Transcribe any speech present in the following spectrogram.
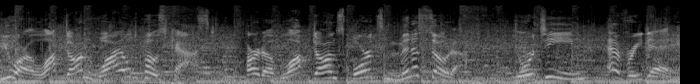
You are Locked On Wild Postcast, part of Locked On Sports Minnesota. Your team every day.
